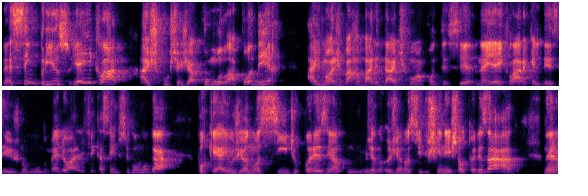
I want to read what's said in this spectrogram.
Né? É sempre isso. E aí, claro, às custas de acumular poder, as maiores barbaridades vão acontecer. Né? E aí, claro, aquele desejo no mundo melhor, ele fica sempre em segundo lugar. Porque aí o genocídio, por exemplo, o genocídio chinês está autorizado, né?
